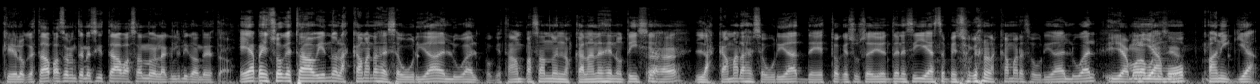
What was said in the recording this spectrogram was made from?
que lo que estaba pasando en Tennessee estaba pasando en la clínica donde estaba. Ella pensó que estaba viendo las cámaras de seguridad del lugar, porque estaban pasando en los canales de noticias Ajá. las cámaras de seguridad de esto que sucedió en Tennessee. Y ella se pensó que eran las cámaras de seguridad del lugar. Y llamó a la llamó paniquea.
